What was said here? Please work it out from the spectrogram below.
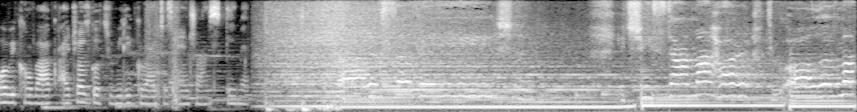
When we come back, I trust God to really grant us entrance. Amen. You chased down my heart through all of my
